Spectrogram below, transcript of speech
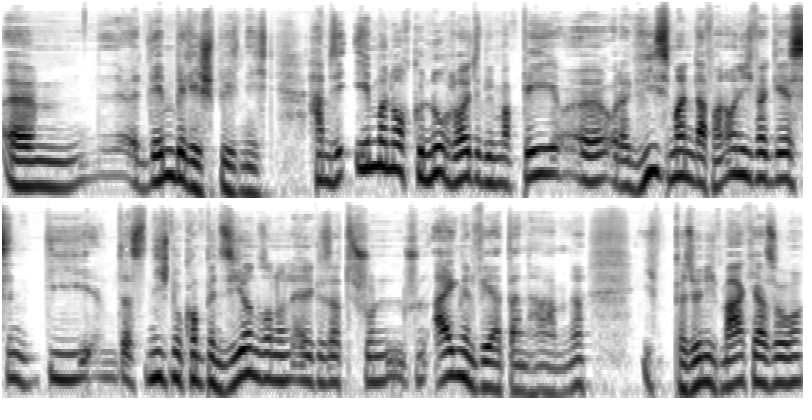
Ähm, Dembele spielt nicht. Haben sie immer noch genug Leute wie Mappé äh, oder Griezmann, darf man auch nicht vergessen, die das nicht nur kompensieren, sondern ehrlich gesagt schon, schon eigenen Wert dann haben. Ne? Ich persönlich mag ja so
